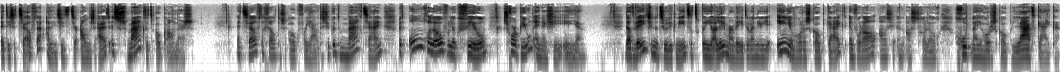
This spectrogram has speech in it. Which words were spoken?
het is hetzelfde, alleen ziet het er anders uit en smaakt het ook anders. Hetzelfde geldt dus ook voor jou. Dus je kunt een maagd zijn met ongelooflijk veel schorpioenenergie in je. Dat weet je natuurlijk niet. Dat kun je alleen maar weten wanneer je in je horoscoop kijkt. En vooral als je een astroloog goed naar je horoscoop laat kijken.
